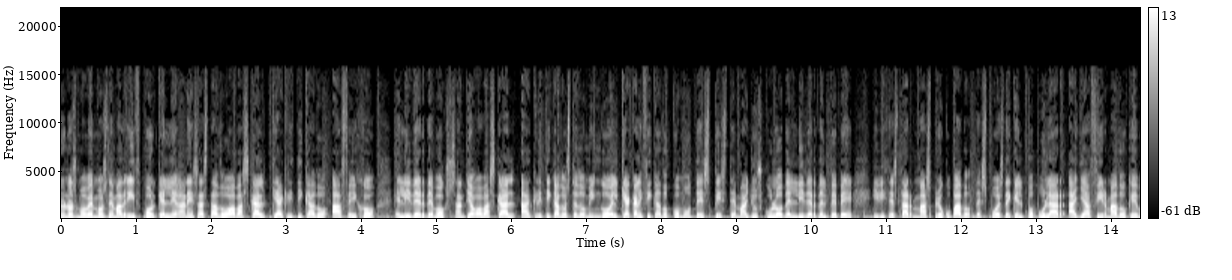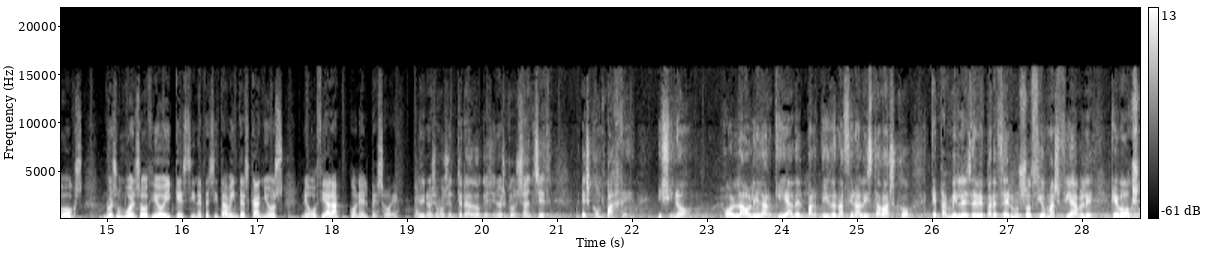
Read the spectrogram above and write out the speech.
No nos movemos de Madrid porque el Leganés ha estado a Abascal, que ha criticado a Feijó. El líder de Vox, Santiago Abascal, ha criticado este domingo el que ha calificado como despiste mayúsculo del líder del PP y dice estar más preocupado después de que el Popular haya afirmado que Vox no es un buen socio y que si necesita 20 escaños negociará con el PSOE. Hoy nos hemos enterado que si no es con Sánchez es con Paje y si no con la oligarquía del Partido Nacionalista Vasco, que también les debe parecer un socio más fiable que Vox.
